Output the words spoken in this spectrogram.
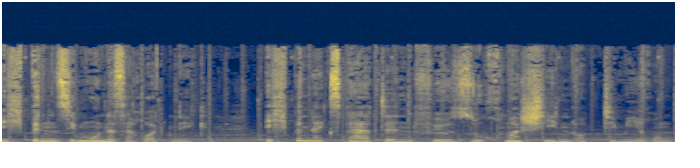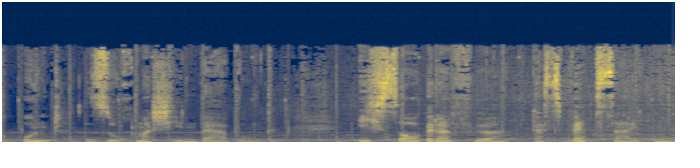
Ich bin Simone Sarotnik. Ich bin Expertin für Suchmaschinenoptimierung und Suchmaschinenwerbung. Ich sorge dafür, dass Webseiten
